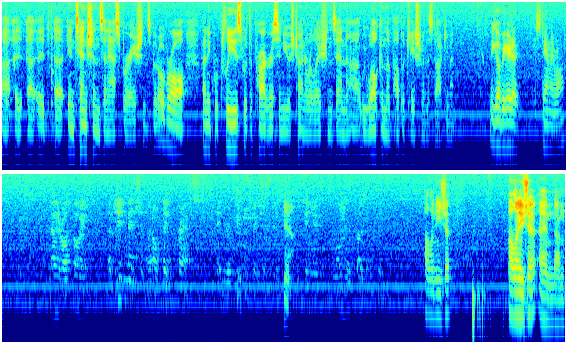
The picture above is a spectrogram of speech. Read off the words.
uh, uh, uh, intentions and aspirations. But overall, I think we're pleased with the progress in U.S.-China relations, and uh, we welcome the publication of this document. Let me go over here to Stanley Roth. Yeah. Polynesia. Polynesia and um,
